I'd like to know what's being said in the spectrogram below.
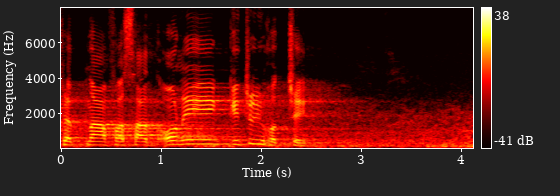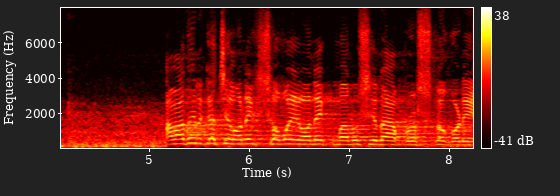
ফেতনা, ফাসাদ অনেক কিছুই হচ্ছে। আমাদের কাছে অনেক সময় অনেক মানুষেরা প্রশ্ন করে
